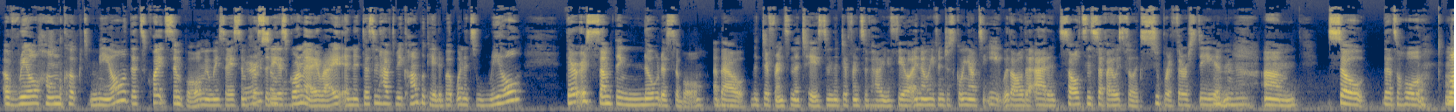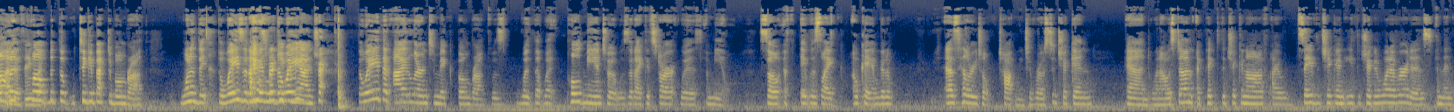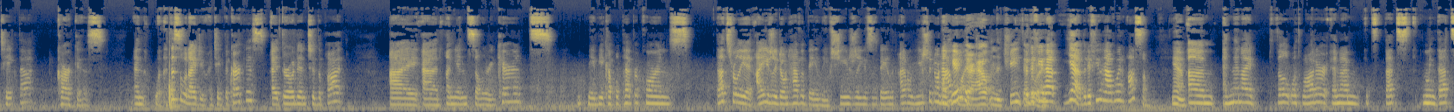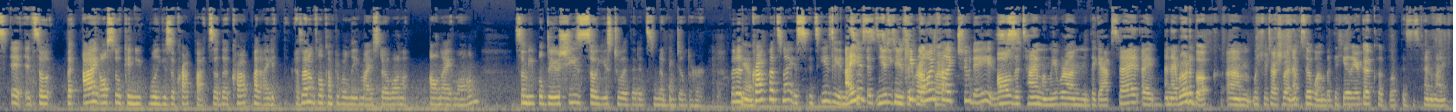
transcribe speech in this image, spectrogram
a real home cooked meal that's quite simple, I mean, we say simplicity is gourmet, right? And it doesn't have to be complicated, but when it's real, there is something noticeable about the difference in the taste and the difference of how you feel. I know even just going out to eat with all the added salts and stuff, I always feel like super thirsty and Mhm. um, so that's a whole, whole well, other but, thing. well, but but the, to get back to bone broth, one of the the ways that I the way on track. the way that I learned to make bone broth was what that what pulled me into it was that I could start with a meal. So if it was like, okay, I'm gonna, as Hilary told, taught me to roast a chicken, and when I was done, I picked the chicken off. I would save the chicken, eat the chicken, whatever it is, and then take that carcass. And this is what I do: I take the carcass, I throw it into the pot, I add onion, celery, carrots, maybe a couple peppercorns. That's really it. I usually don't have a bay leaf. She usually uses bay leaf. I don't usually don't Well, have here one. they're out in the trees. But if you have, yeah, but if you have one, awesome. Yeah. Um, and then I fill it with water, and I'm. It's that's. I mean, that's it. It's so. But I also can will use a crock pot. So the crock pot, I because I don't feel comfortable leave my stove on all night long. Some people do. She's so used to it that it's no big deal to her. But a Yeah. crock pot's nice. It's easy and I it's, used- it's, used you to can use a keep going for like two days. all the time when we were on the GAPS diet, I and I wrote a book, um, which we talked about in episode one, but the Heal Your Gut Cookbook. This is kind of my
